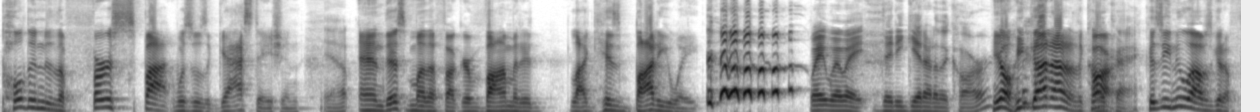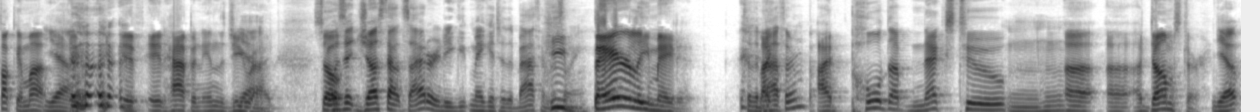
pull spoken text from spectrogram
pulled into the first spot, which was a gas station, Yep. and this motherfucker vomited like his body weight. Wait, wait, wait. Did he get out of the car? You know, he got out of the car Okay. because he knew I was gonna fuck him up. Yeah. if, if it happened in the G Yeah. ride. So Was it just outside, or did he make it to the bathroom? Or he something? barely made it. To the like- bathroom? I pulled up next to Mm-hmm. a, a, a dumpster Yep.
